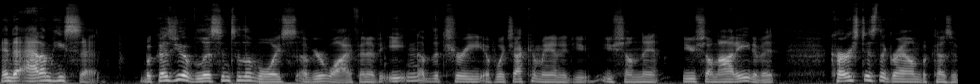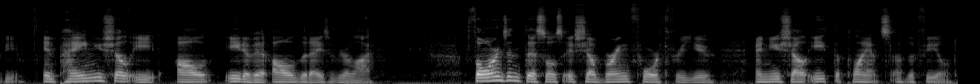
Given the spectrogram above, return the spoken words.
And to Adam he said, Because you have listened to the voice of your wife, and have eaten of the tree of which I commanded you, you shall, ne- you shall not eat of it. Cursed is the ground because of you. In pain you shall eat all eat of it all the days of your life. Thorns and thistles it shall bring forth for you, and you shall eat the plants of the field.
